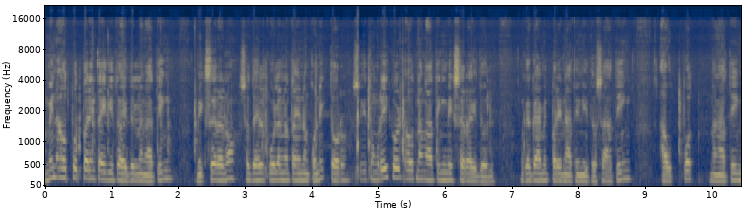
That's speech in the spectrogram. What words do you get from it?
main output pa rin tayo dito idol ng ating mixer ano. So, dahil kulang na tayo ng connector, so itong record out ng ating mixer idol, magagamit pa rin natin dito sa ating output ng ating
